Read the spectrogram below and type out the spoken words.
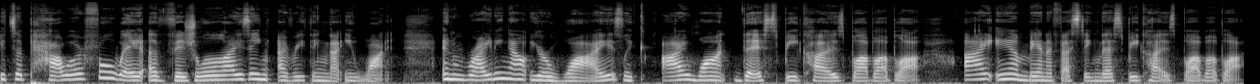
it's a powerful way of visualizing everything that you want. And writing out your whys, like, I want this because blah, blah, blah. I am manifesting this because blah, blah, blah.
